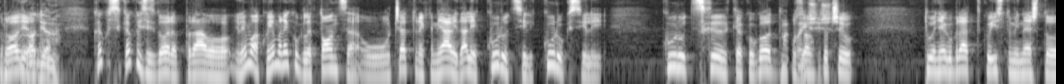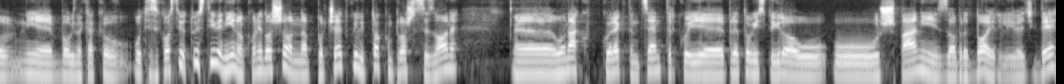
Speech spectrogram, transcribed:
Rodiona. Rodiona. Kako se, kako se izgovara pravo? Ili imamo, ako imamo nekog letonca u četu, nek nam javi da li je Kuruc ili Kuruks ili Kuruc, kako god, Ma, u svakom slučaju. Tu je njegov brat koji isto mi nešto nije, bog zna kakav utisak ostavio. Tu je Steven Inok, on je došao na početku ili tokom prošle sezone. E, onako, korektan centar koji je pre toga isto igrao u, u Španiji za Obradoir ili već gde.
